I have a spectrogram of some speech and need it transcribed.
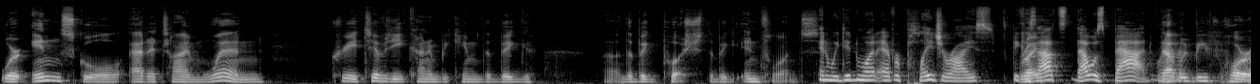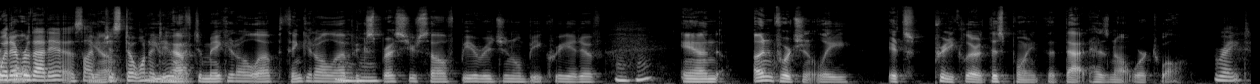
were in school at a time when creativity kind of became the big, uh, the big push, the big influence. And we didn't want to ever plagiarize because Right. that's that was bad. that Whatever- would be horrible. Whatever that is, I Yeah. just don't want to you do have it. Mm-hmm. to make it all up, think it all up, express yourself, be original, be creative. And unfortunately, it's pretty clear at this point that that has not worked well. Right.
